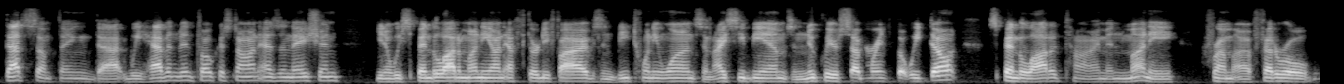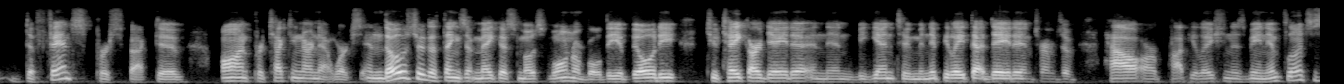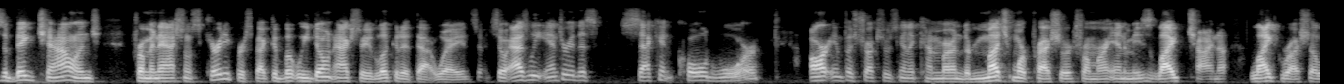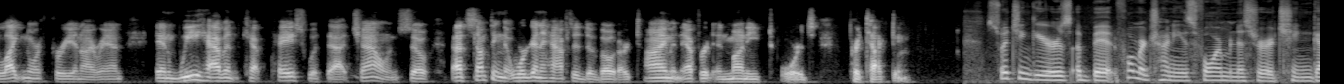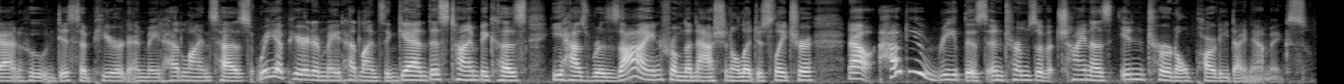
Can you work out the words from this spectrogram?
that's something that we haven't been focused on as a nation. You know, we spend a lot of money on F 35s and B 21s and ICBMs and nuclear submarines, but we don't spend a lot of time and money from a federal defense perspective on protecting our networks. And those are the things that make us most vulnerable the ability to take our data and then begin to manipulate that data in terms of how our population is being influenced is a big challenge from a national security perspective, but we don't actually look at it that way. And so, so as we enter this second Cold War, our infrastructure is going to come under much more pressure from our enemies like China, like Russia, like North Korea and Iran. And we haven't kept pace with that challenge. So that's something that we're going to have to devote our time and effort and money towards protecting. Switching gears a bit, former Chinese Foreign Minister Qin Gang, who disappeared and made headlines, has reappeared and made headlines again, this time because he has resigned from the national legislature. Now, how do you read this in terms of China's internal party dynamics?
